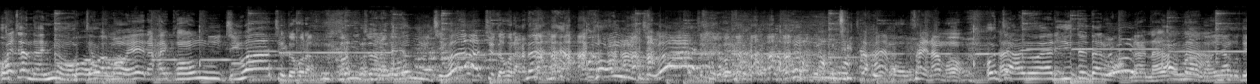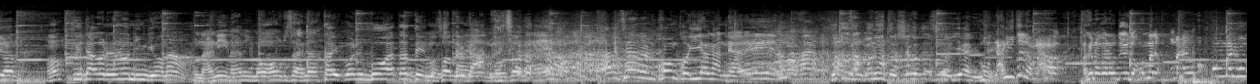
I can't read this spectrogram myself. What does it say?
おっちゃん何のおっちゃんはもうええな。はいこんにちは。ちゅうてほら。こんにちは。こんにちは。ちゅうてほら。こんにちは。ちゅうてほら。こんにちははいもううるさいなもう。おっちゃんあのあれ言ってたるわ。ななあなもういらんこと言わんの。ん食い倒れの人形な。何何もううるさいな。太鼓に棒当たってんもうそんなんの知ってるかもうそんなんええよあれせやのにコン嫌がんねんあれ。ええのはいお父さんこの人仕事もうて何言ってんのお前は。あけのこと言うとほんまにお前ほんまにもう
